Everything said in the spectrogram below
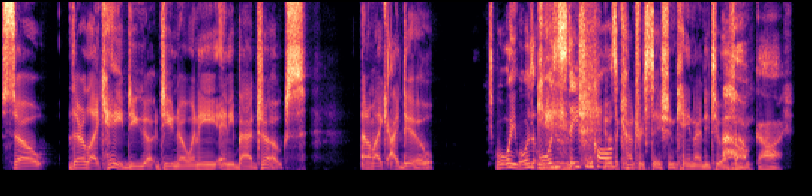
So they're like, "Hey, do you do you know any any bad jokes?" And I'm like, "I do." wait, what was it? What was the station called? It was a country station, K92 Oh FM. Oh gosh.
